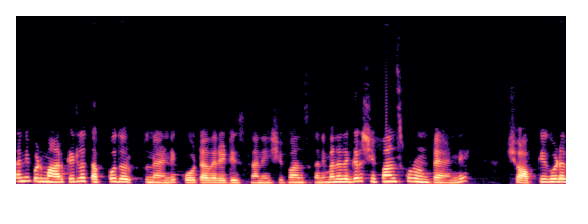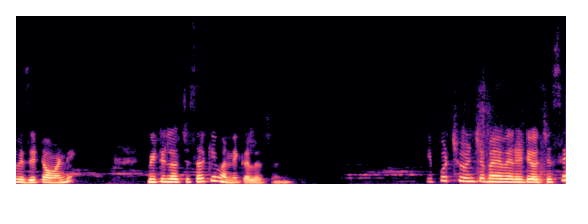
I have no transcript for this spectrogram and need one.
కానీ ఇప్పుడు మార్కెట్లో తక్కువ దొరుకుతున్నాయండి. కోటా వెరైటీస్ కానీ షిఫాన్స్ కానీ. మన దగ్గర షిఫాన్స్ కూడా ఉంటాయండి. షాప్కి కూడా విజిట్ అవ్వండి. వీటిలో వచ్చేసరికి ఇవన్నీ కలర్స్ అండి. ఇప్పుడు చూపించబోయే వెరైటీ వచ్చేసి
